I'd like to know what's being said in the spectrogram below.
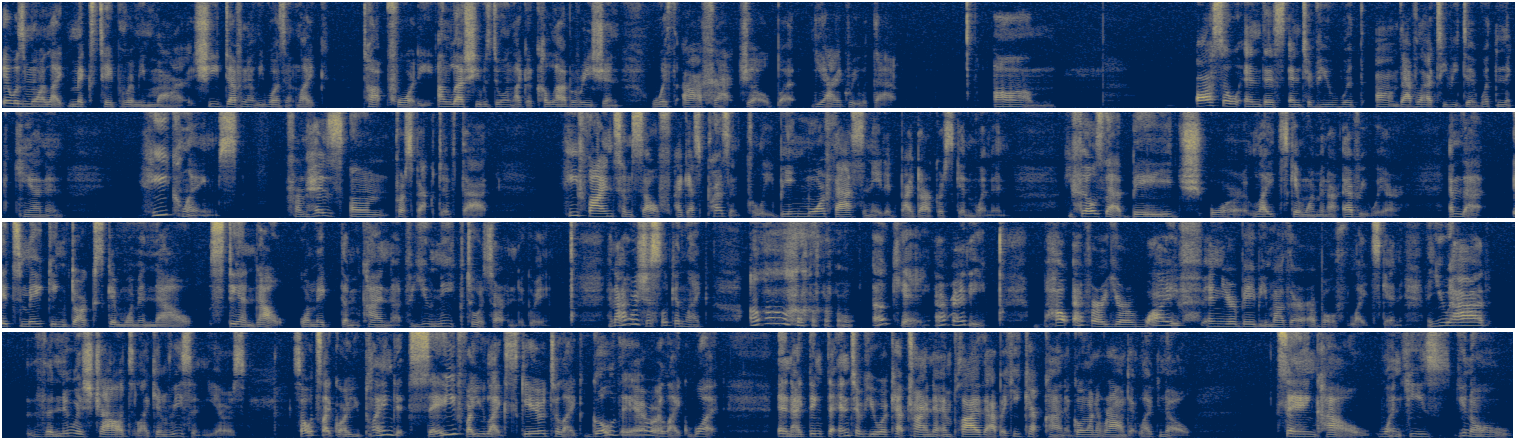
it was more like mixtape Remy Ma. She definitely wasn't like top 40 unless she was doing like a collaboration with uh, Fat Joe. But yeah, I agree with that. Um, also in this interview with um, that Vlad TV did with Nick Cannon, he claims from his own perspective that he finds himself, I guess, presently being more fascinated by darker skinned women he feels that beige or light skinned women are everywhere and that it's making dark skinned women now stand out or make them kind of unique to a certain degree. And I was just looking like, oh, okay, alrighty. However, your wife and your baby mother are both light skinned, and you had the newest child like in recent years. So it's like, are you playing it safe? Are you like scared to like go there or like what? And I think the interviewer kept trying to imply that, but he kept kind of going around it like, no. Saying how when he's, you know,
